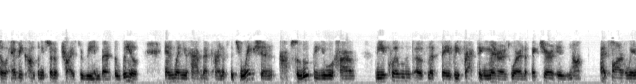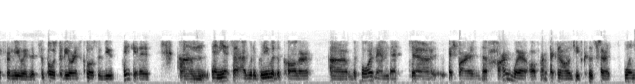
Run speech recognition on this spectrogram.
so every company sort of tries to reinvent the wheel. And when you have that kind of situation, absolutely you will have the equivalent of, let's say, refracting mirrors, where the picture is not as far away from you as it's supposed to be or as close as you think it is. Um, and yes, I, I, would agree with the caller uh, before them that uh, as far as the hardware of our technology is concerned, one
